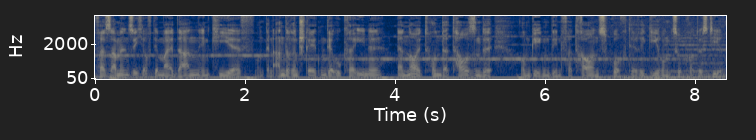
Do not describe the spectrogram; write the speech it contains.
versammeln sich auf dem Maidan in Kiew und in anderen Städten der Ukraine erneut Hunderttausende, um gegen den Vertrauensbruch der Regierung zu protestieren.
